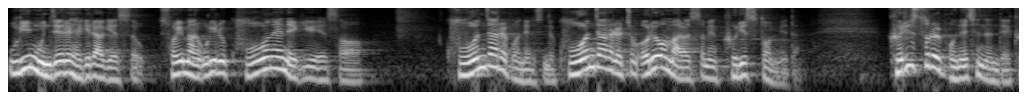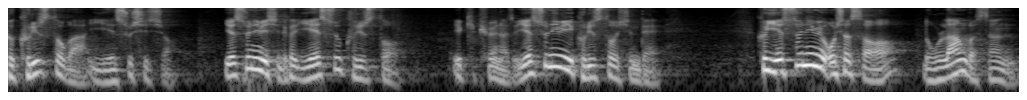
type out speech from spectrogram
우리 문제를 해결하기 위해서 소위 말하는 우리를 구원해내기 위해서 구원자를 보내셨는데 구원자를 좀 어려운 말을 쓰면 그리스도입니다. 그리스도를 보내셨는데 그 그리스도가 예수시죠. 예수님이신데 그 예수 그리스도 이렇게 표현하죠. 예수님이 그리스도신데 그 예수님이 오셔서 놀라운 것은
